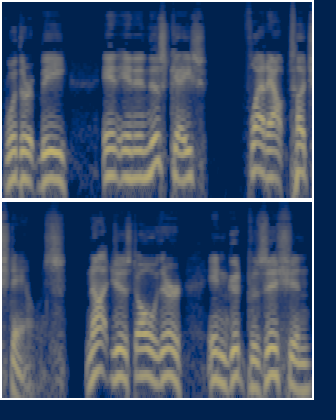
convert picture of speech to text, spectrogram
whether it be, and, and in this case, flat out touchdowns. Not just oh they're in good position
